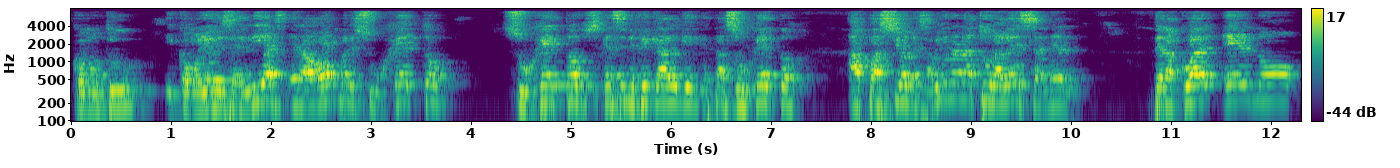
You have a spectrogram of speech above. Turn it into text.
como tú y como yo. Dice, Elías era hombre sujeto, sujetos. ¿Qué significa alguien que está sujeto a pasiones, había una naturaleza en él de la cual él no,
